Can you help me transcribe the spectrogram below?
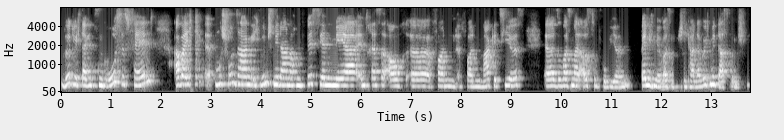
wirklich, da gibt es ein großes Feld. Aber ich äh, muss schon sagen, ich wünsche mir da noch ein bisschen mehr Interesse auch äh, von, von Marketeers, äh, sowas mal auszuprobieren wenn ich mir was wünschen kann, dann würde ich mir das wünschen.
